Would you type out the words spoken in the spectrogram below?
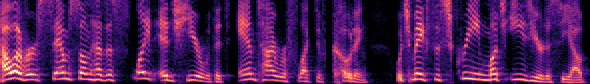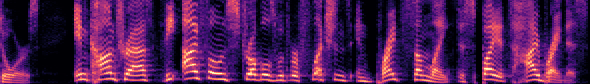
However, Samsung has a slight edge here with its anti reflective coating, which makes the screen much easier to see outdoors. In contrast, the iPhone struggles with reflections in bright sunlight despite its high brightness.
